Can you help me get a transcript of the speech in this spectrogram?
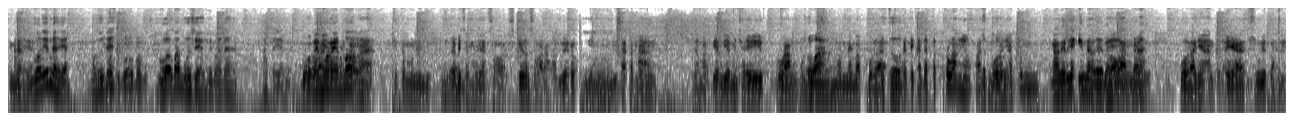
Indah ya. gol indah ya maksudnya Masuk gol bagus. gol bagus yang di mana apa ya Bola Memorable lah. kita menunjuk kita Iya. bisa melihat soal skill seorang Aguero yang Hmm. bisa tenang dalam artian dia mencari ruang, Ruang. untuk menembak bola Betul. ketika dapat ruang yang pas Betul. bolanya pun ngalirnya indah ke gawang gitu bolanya ya sulit lah di,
